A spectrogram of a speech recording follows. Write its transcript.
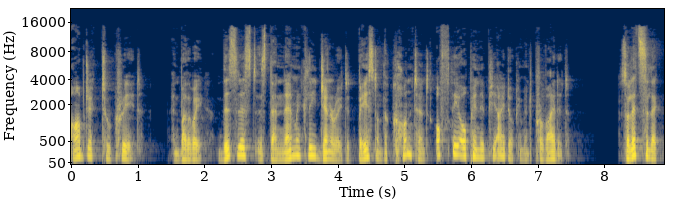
object to create. And by the way, this list is dynamically generated based on the content of the OpenAPI document provided. So let's select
